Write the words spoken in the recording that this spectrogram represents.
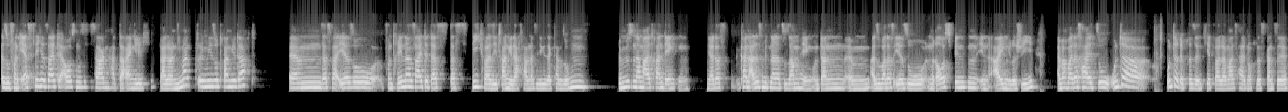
also von ärztlicher Seite aus muss ich sagen, hat da eigentlich leider niemand irgendwie so dran gedacht. Ähm, das war eher so von Trainerseite, dass, dass die quasi dran gedacht haben, dass sie gesagt haben, so, hm, wir müssen da mal dran denken. Ja, das kann alles miteinander zusammenhängen. Und dann, ähm, also war das eher so ein Rausfinden in Eigenregie. Einfach weil das halt so unter, unterrepräsentiert war damals halt noch das ganze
